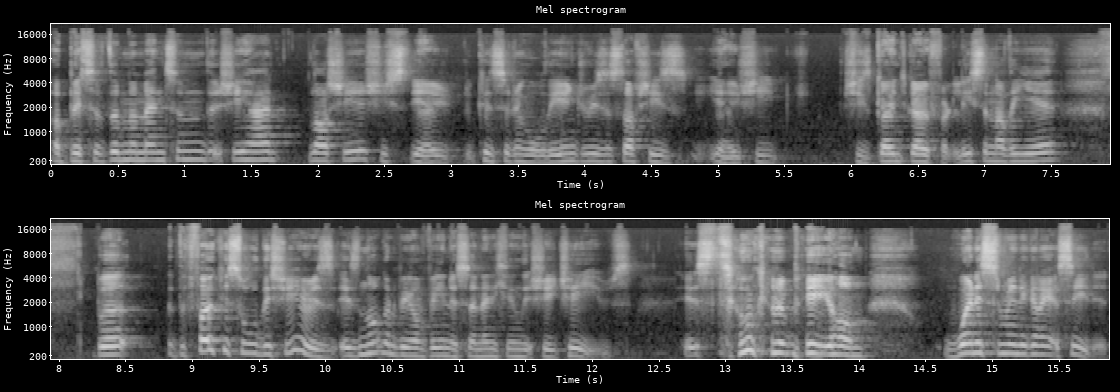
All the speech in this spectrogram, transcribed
a bit of the momentum that she had last year. She's, you know, considering all the injuries and stuff, she's, you know, she she's going to go for at least another year. But the focus all this year is, is not going to be on Venus and anything that she achieves. It's still going to be on when is Serena going to get seeded?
